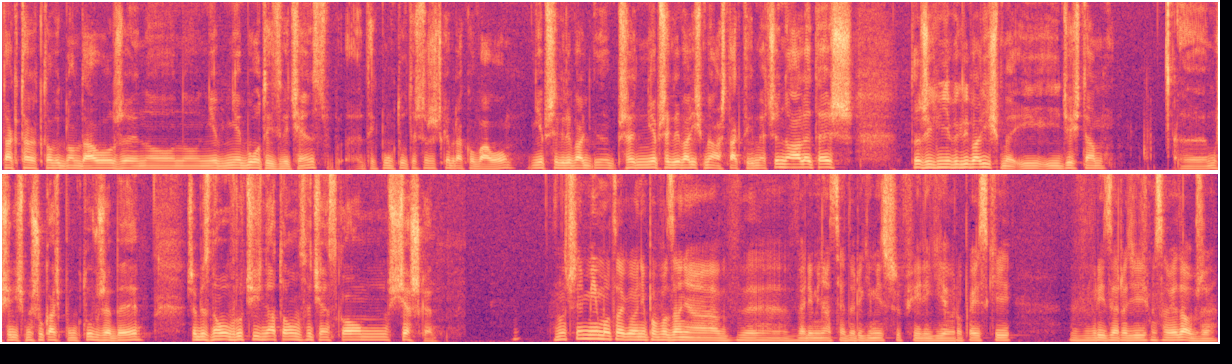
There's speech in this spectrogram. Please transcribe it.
tak, tak to wyglądało, że no, no nie, nie było tych zwycięstw, tych punktów też troszeczkę brakowało. Nie, przegrywali, prze, nie przegrywaliśmy aż tak tych meczy, no ale też, też ich nie wygrywaliśmy i, i gdzieś tam e, musieliśmy szukać punktów, żeby, żeby znowu wrócić na tą zwycięską ścieżkę. Znaczy, mimo tego niepowodzenia w, w eliminacjach do Ligi Mistrzów i Ligi Europejskiej, w lidze radziliśmy sobie dobrze,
